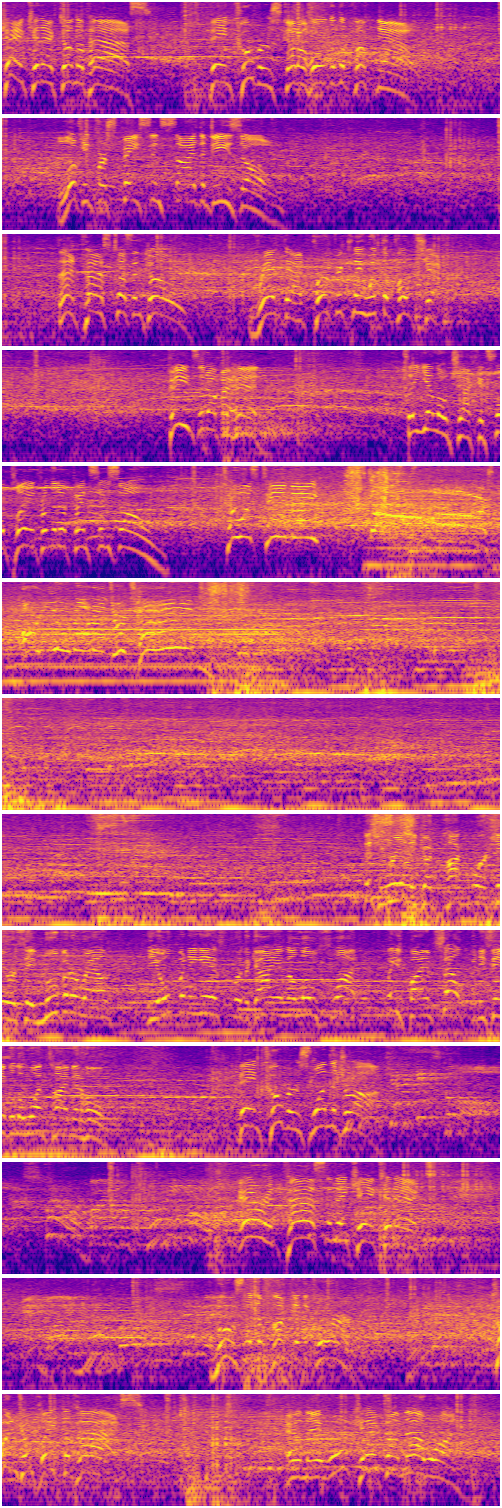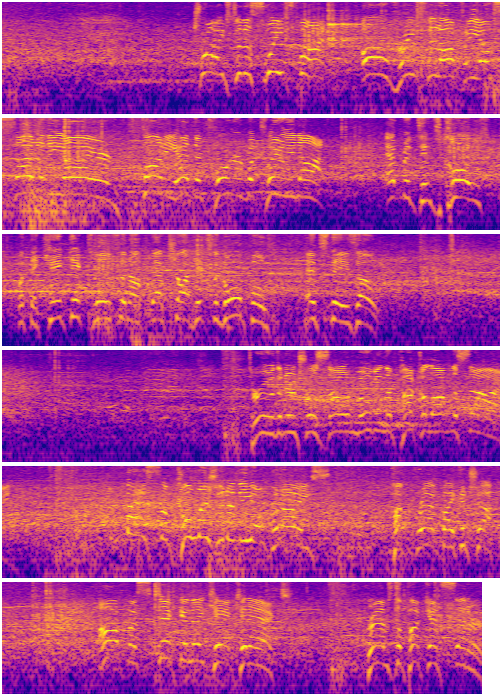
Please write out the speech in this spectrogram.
Can't connect on the pass. Vancouver's got a hold of the puck now. Looking for space inside the D zone. That pass doesn't go. Read that perfectly with the poke check. Feeds it up ahead. The Yellow Jackets will play it from the defensive zone. To his teammate. Scores! Are you not entertained? This is really good puck work here as they move it around. The opening is for the guy in the low slot. But he's by himself, and he's able to one time at home. Vancouver's won the draw. Errant pass, and they can't connect. Moves with the puck in the corner. Couldn't complete the pass. And they won't connect on that one. Drives to the sweet spot. Oh, brings it off the outside of the iron. Thought he had the corner, but clearly not. Edmonton's close, but they can't get close enough. That shot hits the goalpost and stays out. Through the neutral zone, moving the puck along the side. Massive collision in the open ice. Puck grabbed by Tkachuk. Off a stick, and they can't connect. Grabs the puck at center.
